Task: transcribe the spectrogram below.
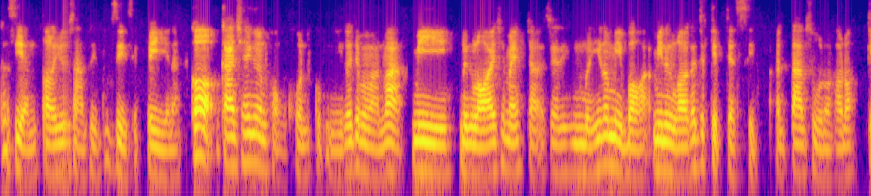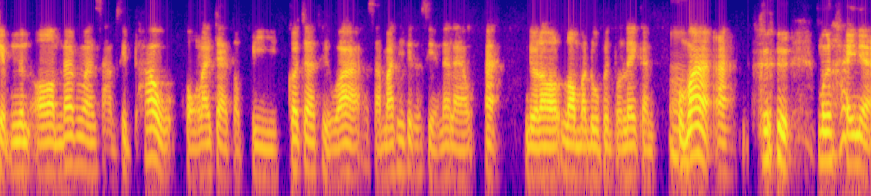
เกษียณตอนอายุ 30-40 ปีนะ ก็การใช้เงินของคนกลุ่มนี้ก็จะประมาณว่ามี 100 ใช่ไหมจากจากเหมือนที่เรามีบอกมี 100 ก็จะเก็บ 70 ตามสูตรของเขาเนาะเก็บเงินออมได้ประมาณ 30 เท่าของรายจ่ายต่อปี ก็จะถือว่าสามารถที่จะเกษียณได้แล้วอะ เดี๋ยวเราลองมาดูเป็นตัวเลขกันอืมผมว่าอะคือเมืองไทยเนี่ย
